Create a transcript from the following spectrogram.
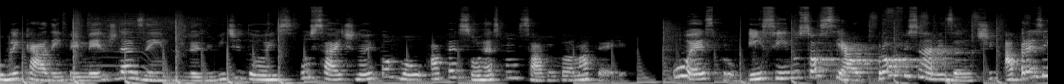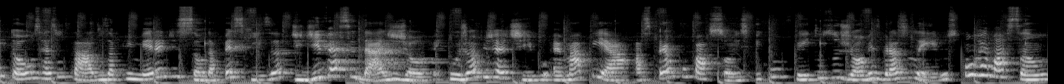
Publicada em 1 de dezembro de 2022, o site não informou a pessoa responsável pela matéria. O ESPRO, Ensino Social Profissionalizante, apresentou os resultados da primeira edição da pesquisa de diversidade jovem, cujo objetivo é mapear as preocupações e conflitos dos jovens brasileiros com relação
